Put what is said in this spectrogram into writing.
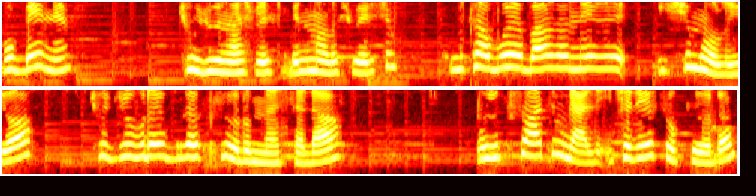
bu benim. Çocuğun alışverişi, benim alışverişim. Mesela buraya bazen eve işim oluyor. Çocuğu buraya bırakıyorum mesela. Uyku saatim geldi. İçeriye sokuyorum.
